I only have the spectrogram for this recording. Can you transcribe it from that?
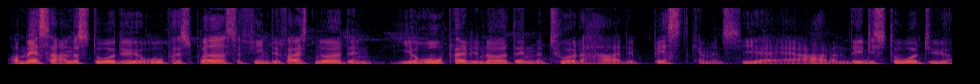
og masser af andre store dyr i Europa spreder sig fint. Det er faktisk noget af den, i Europa er det noget af den natur, der har det bedst, kan man sige, af arterne. Det er de store dyr.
